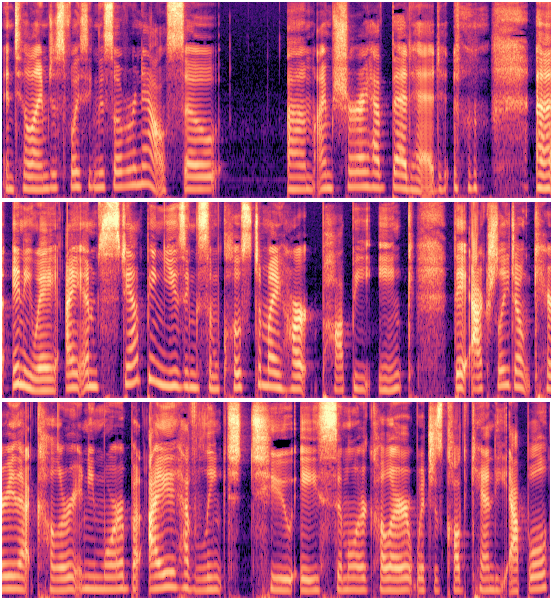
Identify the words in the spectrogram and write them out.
until I'm just voicing this over now. So um, I'm sure I have bedhead. uh, anyway, I am stamping using some close to my heart poppy ink. They actually don't carry that color anymore, but I have linked to a similar color, which is called Candy Apple,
